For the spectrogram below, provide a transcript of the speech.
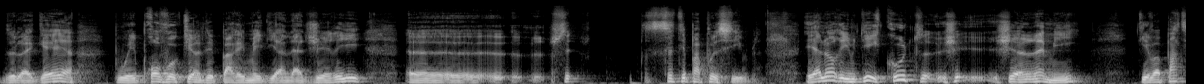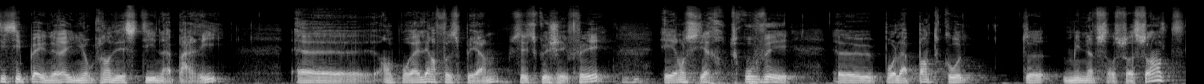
de la guerre pouvait provoquer un départ immédiat en Algérie. Euh, c'était pas possible. Et alors il me dit, écoute, j'ai un ami qui va participer à une réunion clandestine à Paris. Euh, on pourrait aller en sperme, c'est ce que j'ai fait, et on s'est retrouvé euh, pour la Pentecôte 1960,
